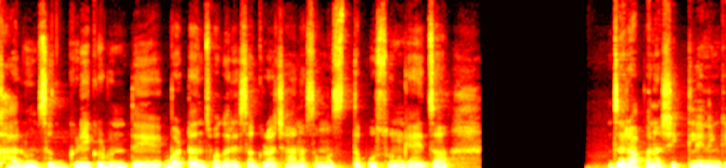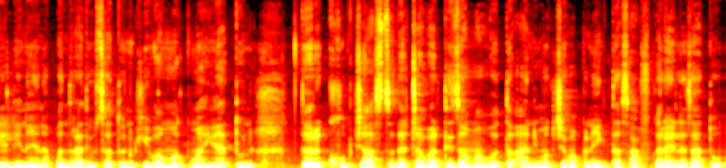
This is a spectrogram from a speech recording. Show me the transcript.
खालून सगळीकडून ते बटन्स वगैरे सगळं छान असं मस्त पुसून घ्यायचं. जर आपण अशी क्लिनिंग केली नाही ना पंधरा दिवसातून किंवा मग महिन्यातून तर खूप जास्त त्याच्यावरती जमा होतं. आणि मग जेव्हा आपण एकदा साफ करायला जातो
